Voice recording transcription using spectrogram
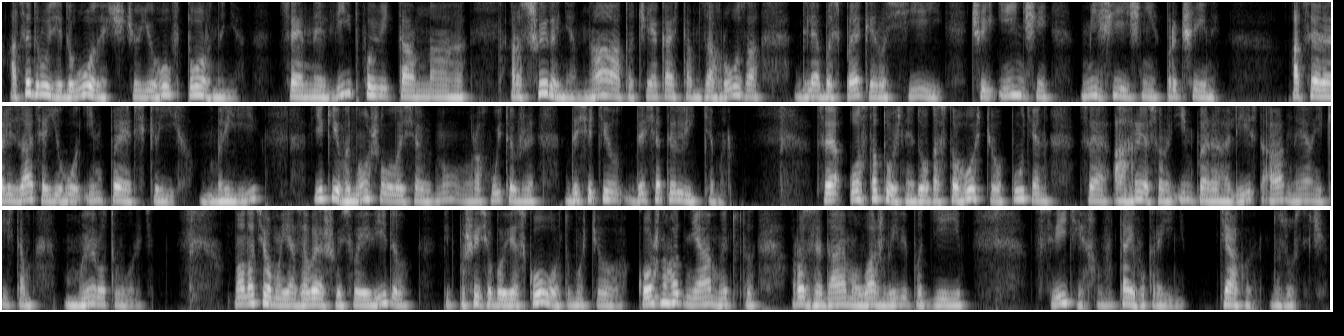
А це, друзі, доводить, що його вторгнення це не відповідь там на розширення НАТО чи якась там загроза для безпеки Росії чи інші міфічні причини. А це реалізація його імперської мрії, які виношувалися, ну, рахуйте вже десятиліттями. Це остаточний доказ того, що Путін це агресор-імперіаліст, а не якийсь там миротворець. Ну а на цьому я завершую своє відео. Підпишись обов'язково, тому що кожного дня ми тут розглядаємо важливі події в світі та й в Україні. Дякую, до зустрічі!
